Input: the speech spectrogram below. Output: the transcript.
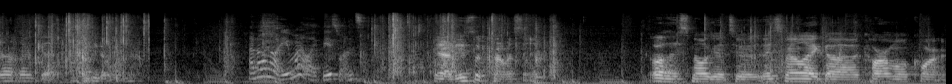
don't like that. I don't know. You might like these ones. Yeah, these look promising. Oh, they smell good too. They smell like uh, caramel corn.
